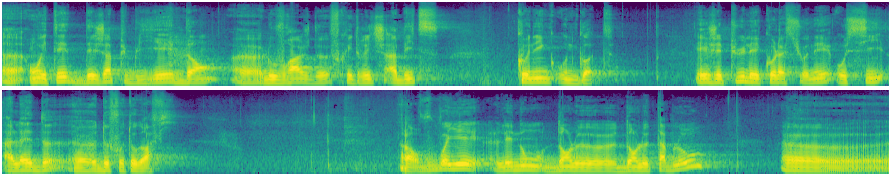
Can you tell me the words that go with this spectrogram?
euh, ont été déjà publiés dans euh, l'ouvrage de Friedrich Habitz, Koning und Gott. Et j'ai pu les collationner aussi à l'aide euh, de photographies. Alors, vous voyez les noms dans le, dans le tableau. la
